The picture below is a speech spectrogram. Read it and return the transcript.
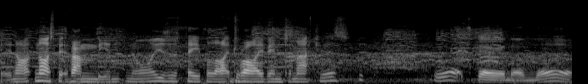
So, ni- nice bit of ambient noise as people like drive into matches. What's going on there?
